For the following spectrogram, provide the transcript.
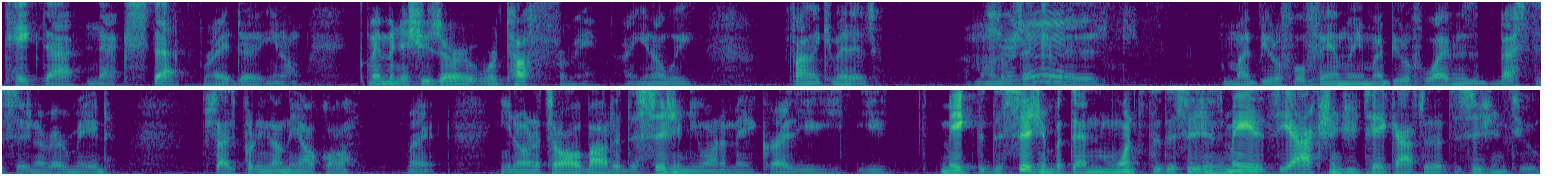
take that next step. Right? The, you know, commitment issues are were tough for me. You know, we finally committed. I'm 100 percent Sure did. committed. My beautiful family and my beautiful wife is the best decision I've ever made, besides putting down the alcohol. Right? You know, and it's all about a decision you want to make. Right? You you make the decision, but then once the decision's made, it's the actions you take after that decision to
